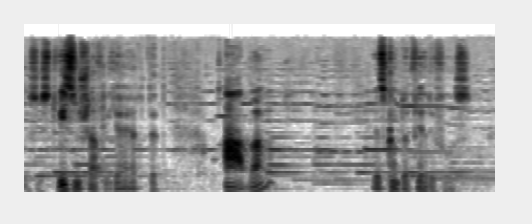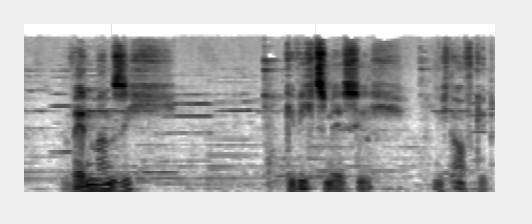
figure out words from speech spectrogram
das ist wissenschaftlich erhärtet. Aber, jetzt kommt der Pferdefuß, wenn man sich gewichtsmäßig nicht aufgibt.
